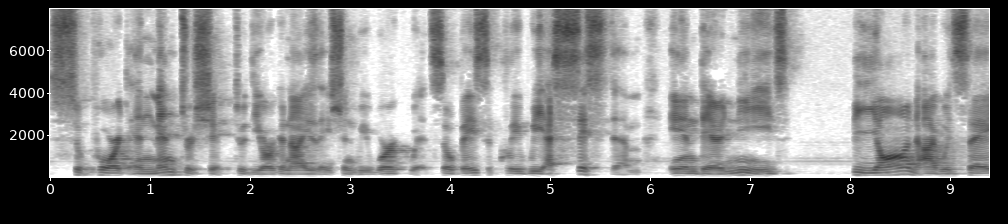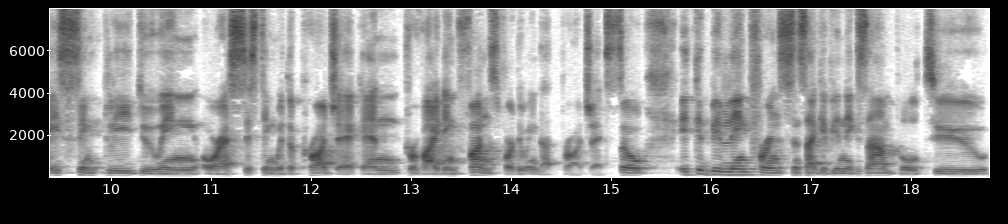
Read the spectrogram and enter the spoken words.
support and mentorship to the organization we work with. So basically we assist them in their needs beyond, I would say, simply doing or assisting with a project and providing funds for doing that project. So it could be linked, for instance, I give you an example to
